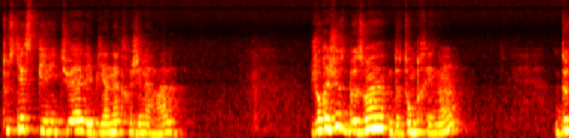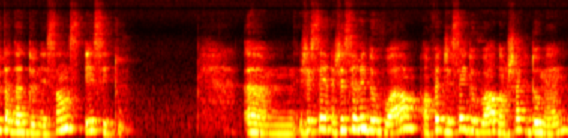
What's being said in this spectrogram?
tout ce qui est spirituel et bien-être général. J'aurais juste besoin de ton prénom, de ta date de naissance et c'est tout. Euh, j'essaierai de voir, en fait j'essaye de voir dans chaque domaine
